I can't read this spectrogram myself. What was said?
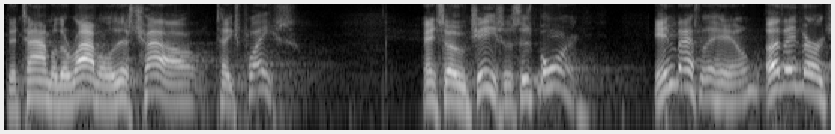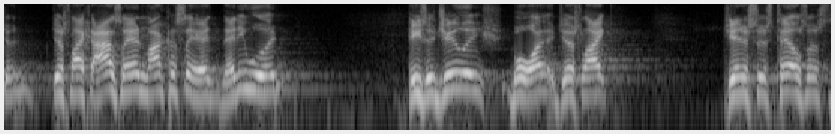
the time of the arrival of this child takes place. And so Jesus is born in Bethlehem of a virgin, just like Isaiah and Micah said that he would. He's a Jewish boy, just like Genesis tells us,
